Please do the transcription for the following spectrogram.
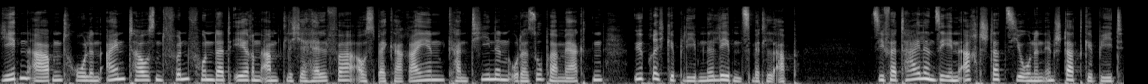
Jeden Abend holen 1500 ehrenamtliche Helfer aus Bäckereien, Kantinen oder Supermärkten übrig gebliebene Lebensmittel ab. Sie verteilen sie in acht Stationen im Stadtgebiet,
